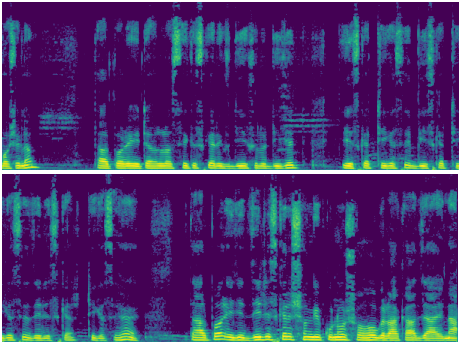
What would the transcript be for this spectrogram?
বসালাম। তারপরে এটা হলো সিক্স স্কোয়ার এক্স ডিএক্স হলো ডিজেড এ স্কোয়ার ঠিক আছে বি স্কোয়ার ঠিক আছে জেড স্কোয়ার ঠিক আছে হ্যাঁ? তারপর এই যে জেড স্কোয়ারের সঙ্গে কোনো সহগ রাখা যায় না।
